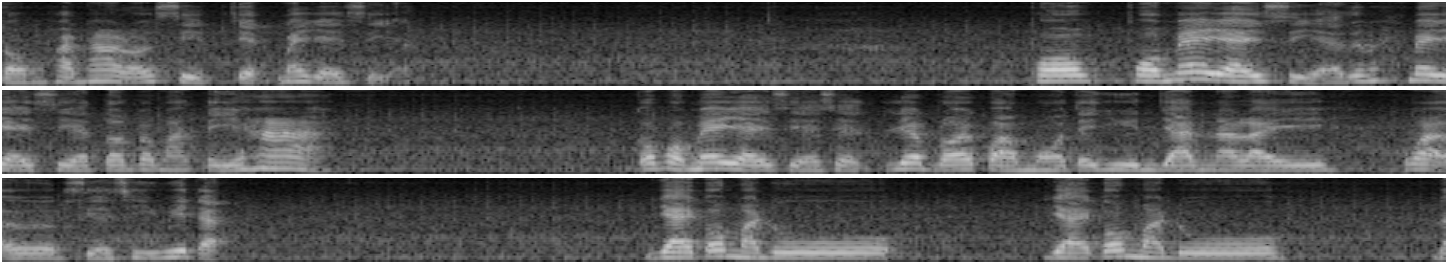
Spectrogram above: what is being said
สองพันห้าร้อยสี่เจ็ดแม่ยายเสียพอพอแม่ยายเสียใช่ไหมแม่ยายเสียตอนประมาณตีห้าก็พอแม่ยายเสียเสร็จเรียบร้อยกว่าหมอจะยืนยันอะไร ว่าเออเสียชีวิตอะ่ะ ยายก็มาดู ยายก็มาดูได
